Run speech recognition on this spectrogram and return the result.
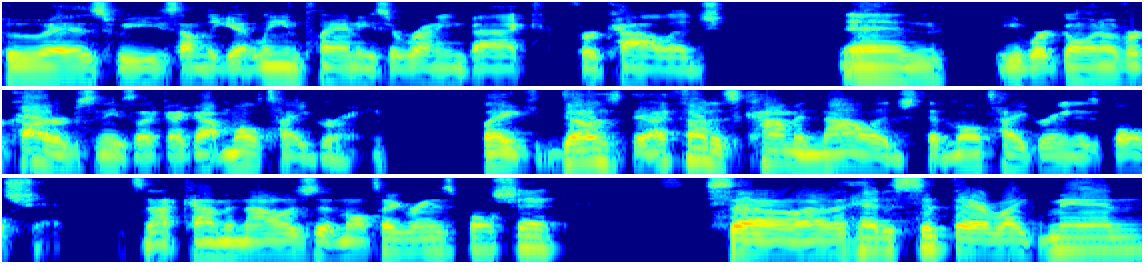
who is he's on the get lean plan. He's a running back for college, and we were going over carbs, and he's like, "I got multigrain." Like those, I thought it's common knowledge that multi-grain is bullshit. It's not common knowledge that multi-grain is bullshit. So I had to sit there like, man,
